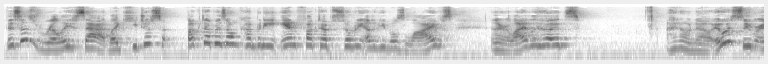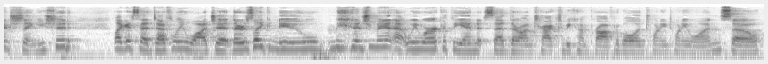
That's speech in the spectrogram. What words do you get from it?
this is really sad. Like, he just fucked up his own company and fucked up so many other people's lives and their livelihoods. I don't know. It was super interesting. You should, like I said, definitely watch it. There's like new management at WeWork. At the end, it said they're on track to become profitable in 2021. So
